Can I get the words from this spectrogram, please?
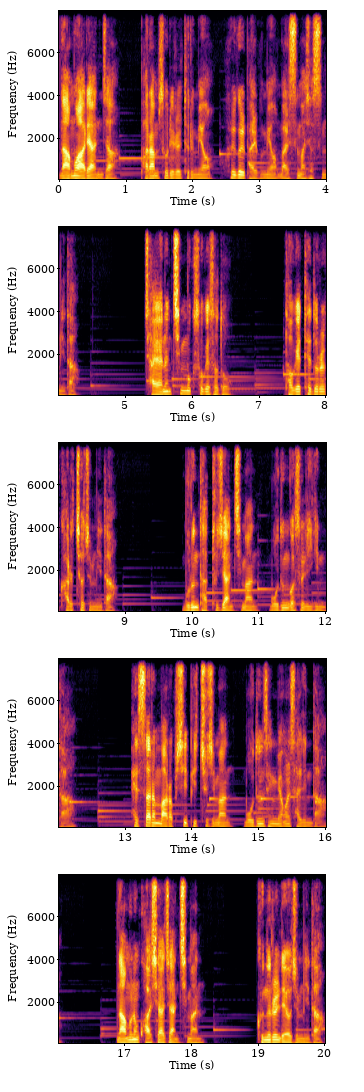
나무 아래 앉아 바람 소리를 들으며 흙을 밟으며 말씀하셨습니다. 자연은 침묵 속에서도 덕의 태도를 가르쳐 줍니다. 물은 다투지 않지만 모든 것을 이긴다. 햇살은 말없이 비추지만 모든 생명을 살린다. 나무는 과시하지 않지만 그늘을 내어줍니다.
